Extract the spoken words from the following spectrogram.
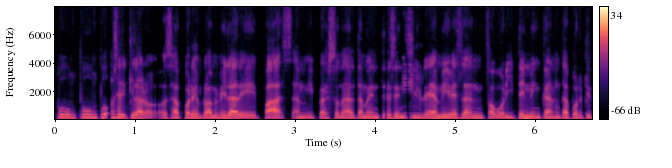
pum, pum, pum. O sea, claro, o sea, por ejemplo, a mí la de Paz, a mi persona altamente sensible, a mí es la favorita y me encanta porque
